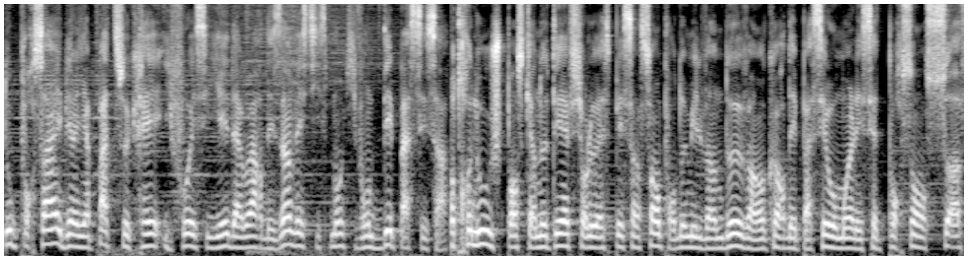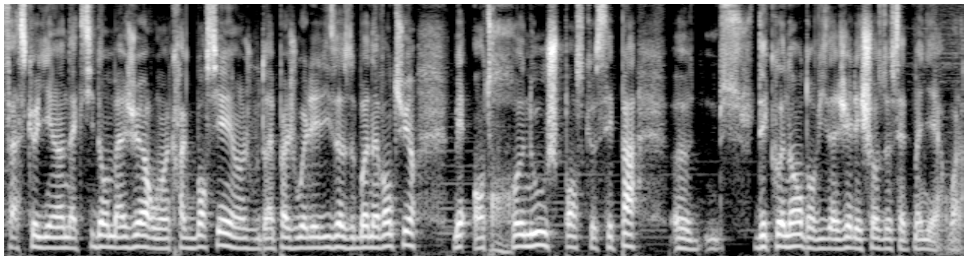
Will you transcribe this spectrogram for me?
Donc pour ça, eh bien, il n'y a pas de secret. Il faut essayer d'avoir des investissements qui vont dépasser ça. Entre nous, je pense qu'un ETF sur le SP500 pour 2022 va encore dépasser au moins les 7%, sauf à ce qu'il y ait un accident majeur ou un crack boursier. Hein. Je voudrais pas jouer les liseuses de bonne aventure. Mais entre nous, je pense que c'est pas euh, déconnant d'envisager les choses de cette manière. Voilà.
